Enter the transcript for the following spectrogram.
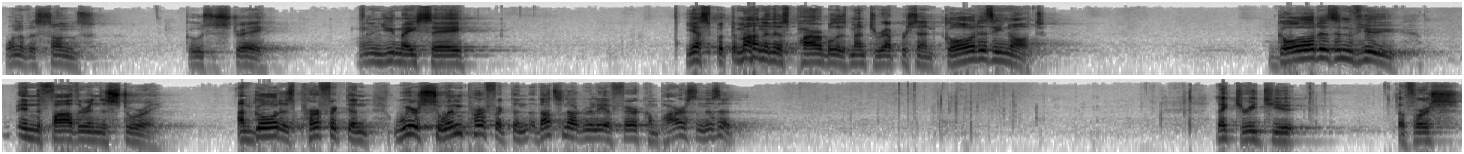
one of his sons goes astray. And you may say, yes, but the man in this parable is meant to represent God, is he not? God is in view in the Father in the story. And God is perfect, and we're so imperfect, and that's not really a fair comparison, is it? I'd like to read to you a verse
